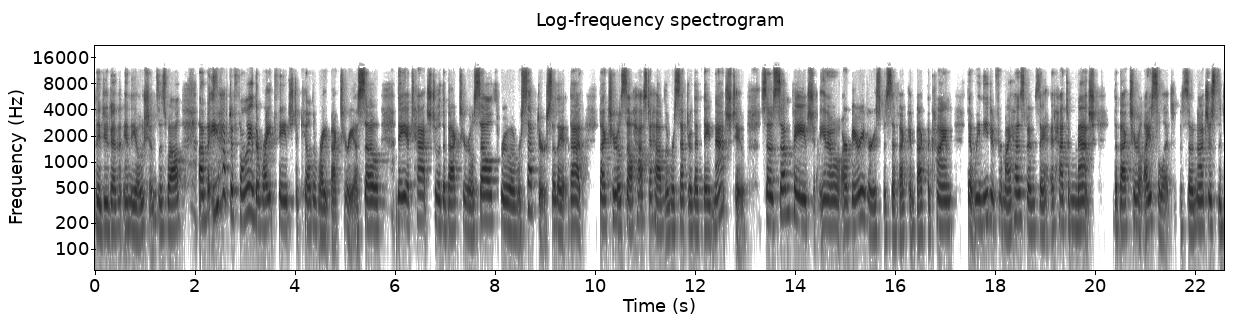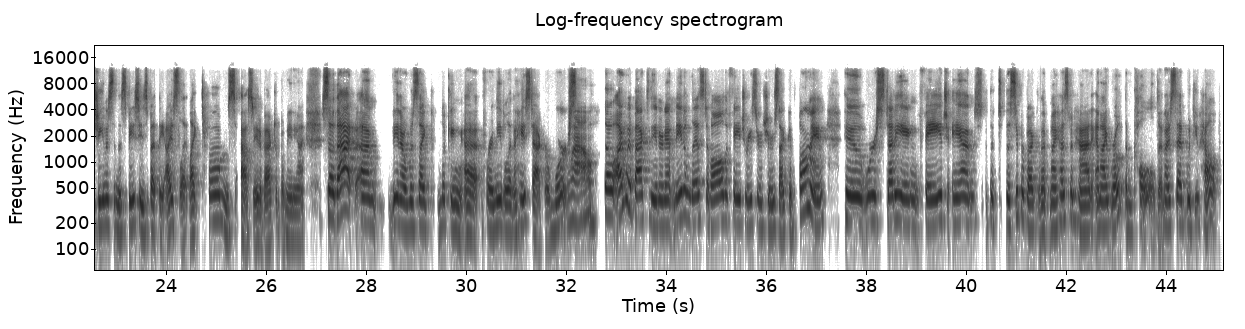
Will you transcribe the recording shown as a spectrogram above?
they do that in the oceans as well. Um, but you have to find the right phage to kill the right bacteria. So they attach to the bacterial cell through a receptor. So that that bacterial cell has to have the receptor that they match to. So some phage, you know, are very, very specific. In fact, the kind that we needed for my husband's, it had to match the bacterial isolate. So not just the genus and the species, but the isolate, like Tom's Acinetobacter baumannii. So that, um, you know, was like looking uh, for a needle in a haystack or worse. Wow. So I went back to the internet, made a list of all the phage researchers I could find who were studying phage and the, the superbug that my husband had. And I wrote them cold and I said, would you help?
